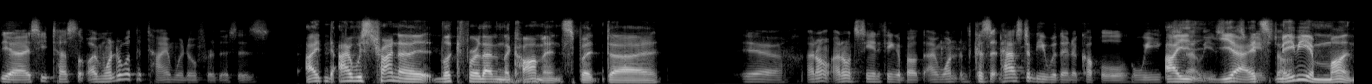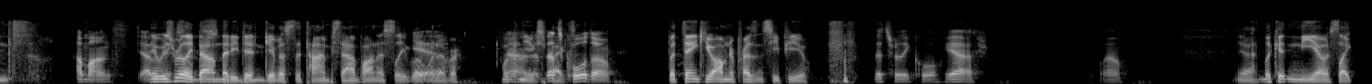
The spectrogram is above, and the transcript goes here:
Yeah, I see Tesla. I wonder what the time window for this is. I I was trying to look for that in the comments, but uh, Yeah, I don't. I don't see anything about. I want because it has to be within a couple weeks. I at least. yeah, it's GameStop. maybe a month. a month. It was really sense. dumb that he didn't give us the timestamp, honestly, but Yeah. whatever. What Yeah, can you expect? That's cool though. But thank you, Omnipresent CPU. That's really cool. Yeah. Wow. Yeah, look at NIO. It's like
